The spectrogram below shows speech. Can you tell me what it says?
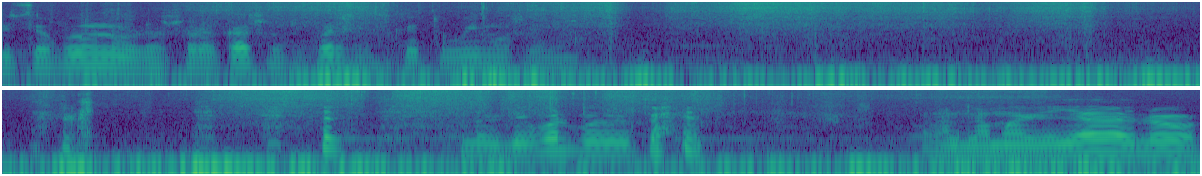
Este fue uno de los fracasos fuertes que tuvimos ahí. Nos llevó el productor a la maguillada y luego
